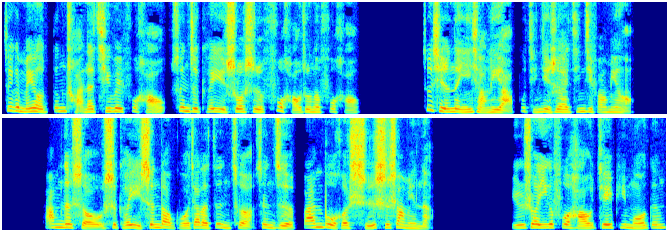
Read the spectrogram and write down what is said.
这个没有登船的七位富豪，甚至可以说是富豪中的富豪。这些人的影响力啊，不仅仅是在经济方面哦，他们的手是可以伸到国家的政策，甚至颁布和实施上面的。比如说，一个富豪 J.P. 摩根，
